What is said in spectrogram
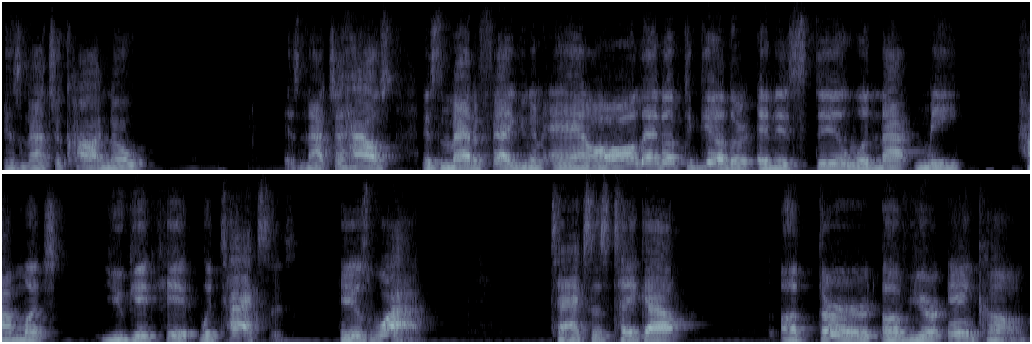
It's not your car note. It's not your house. As a matter of fact, you can add all that up together and it still will not meet how much you get hit with taxes. Here's why. Taxes take out a third of your income,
